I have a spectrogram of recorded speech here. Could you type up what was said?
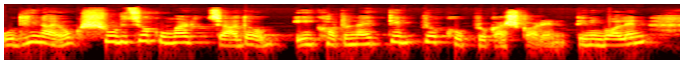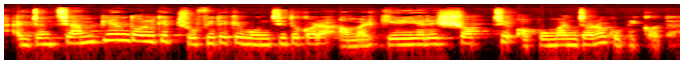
অধিনায়ক সূর্য কুমার যাদব এই ঘটনায় তীব্র ক্ষোভ প্রকাশ করেন। তিনি বলেন, একজন চ্যাম্পিয়ন দলকে ট্রফি থেকে বঞ্চিত করা আমার কেরিয়ারের সবচেয়ে অপমানজনক অভিজ্ঞতা।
